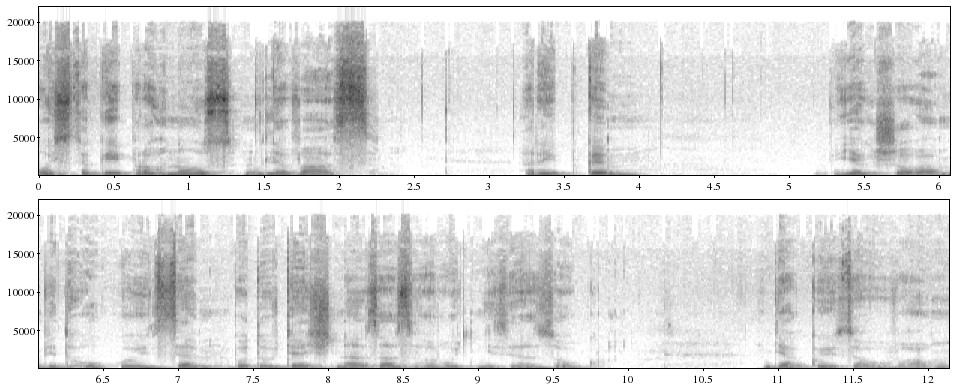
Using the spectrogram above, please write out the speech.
Ось такий прогноз для вас, рибки. Якщо вам відгукується, буду вдячна за зворотній зв'язок. Дякую за увагу.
